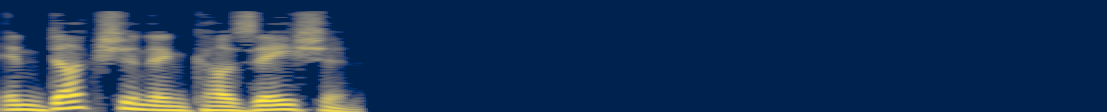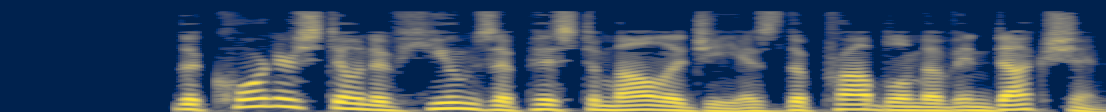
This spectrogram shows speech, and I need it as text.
Induction and causation The cornerstone of Hume's epistemology is the problem of induction.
